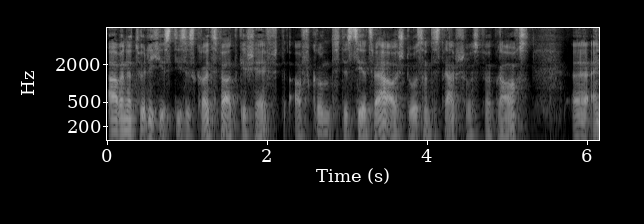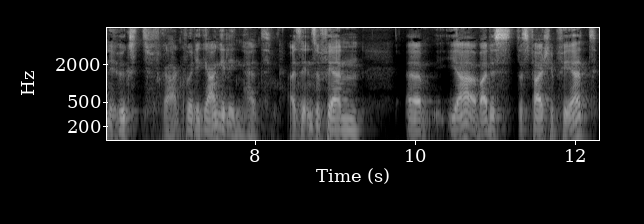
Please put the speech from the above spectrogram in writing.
Aber natürlich ist dieses Kreuzfahrtgeschäft aufgrund des CO2-Ausstoßes und des Treibstoffverbrauchs eine höchst fragwürdige Angelegenheit. Also insofern, äh, ja, war das das falsche Pferd.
